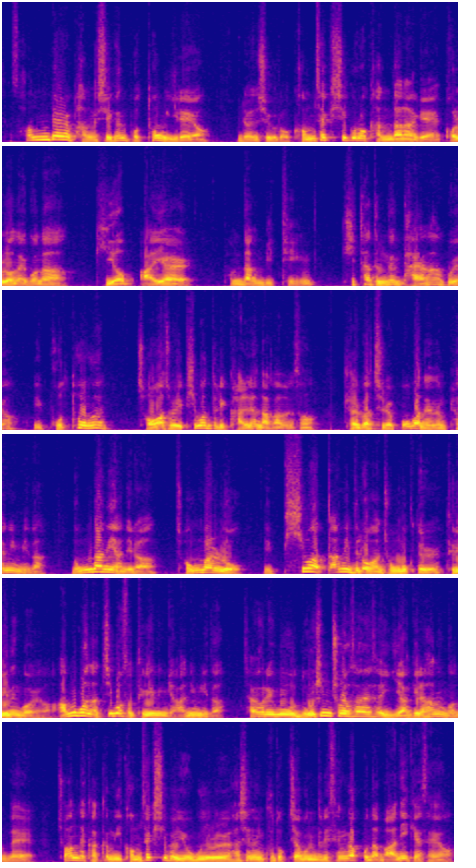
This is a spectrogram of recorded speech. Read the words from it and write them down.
자, 선별 방식은 보통 이래요. 이런 식으로 검색식으로 간단하게 걸러내거나 기업 IR 담당 미팅, 기타 등등 다양하고요. 이 보통은 저와 저희 팀원들이 갈려 나가면서 결과치를 뽑아내는 편입니다. 농담이 아니라 정말로 이 피와 땀이 들어간 종목들 드리는 거예요. 아무거나 찝어서 드리는 게 아닙니다. 자, 그리고 노심초사에서 이야기를 하는 건데 저한테 가끔 이 검색식을 요구를 하시는 구독자분들이 생각보다 많이 계세요.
